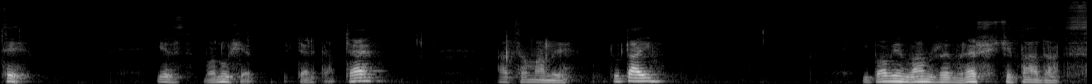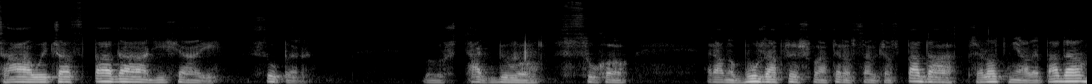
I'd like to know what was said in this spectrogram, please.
Ty. Jest w bonusie literka T. A co mamy tutaj? I powiem Wam, że wreszcie pada. Cały czas pada dzisiaj. Super. Bo już tak było sucho. Rano burza przeszła, teraz cały czas pada. Przelotnie, ale pada.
